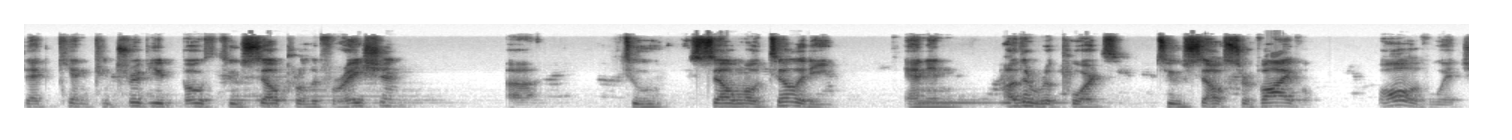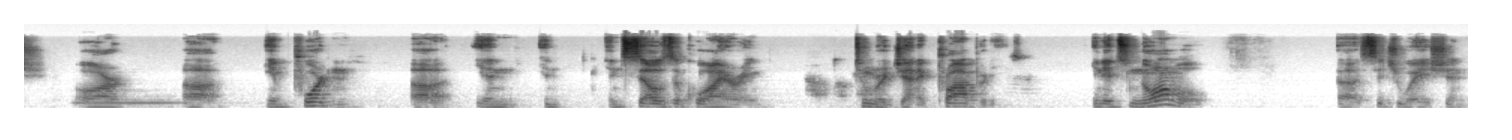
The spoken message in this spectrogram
that can contribute both to cell proliferation, uh, to cell motility, and in other reports, to cell survival, all of which are uh, important uh, in, in, in cells acquiring tumorigenic properties. In its normal uh, situation,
